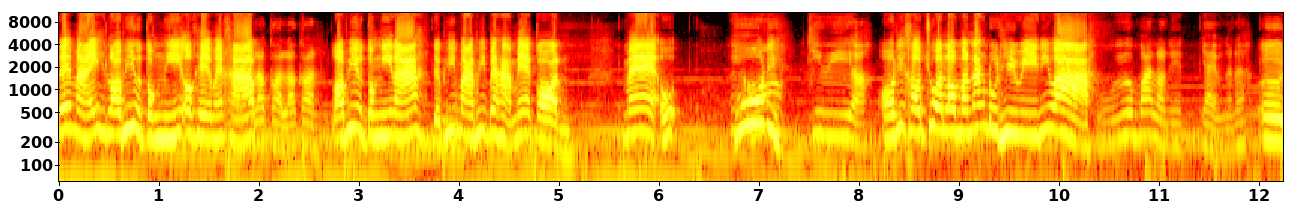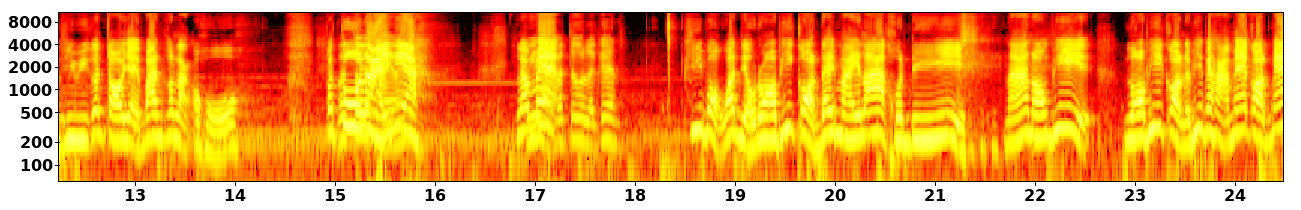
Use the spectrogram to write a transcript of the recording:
ได้ไหมรอพี่อยู่ตรงนี้โอเคไหมครับแล้วก่อนแล้วก่อนรอพี่อยู่ตรงนี้นะ เดี๋ยวพี่มาพี่ไปหาแม่ก่อน แม่โอ้เฮ้ยโหอ๋อดิ ทีวีเหรออ๋อที่เขาชวนเรามานั่งดูทีวีนี่ว่า โอ้ยบ้านเราเนี่ยใหญ่เหมือนกันนะ เออทีวีก็จอใหญ่บ้านก็หลังโอ้โห ประตูประตูไหนไหนเนี่ย แล้วแม่ หลายประตูเหลือเกิน พี่บอกว่าเดี๋ยวรอพี่ก่อนได้ไหมล่ะคนดี นะน้องพี่ รอพี่ก่อนเดี๋ยวพี่ไปหาแม่ก่อนแม่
